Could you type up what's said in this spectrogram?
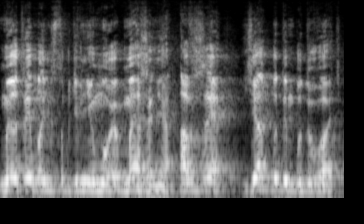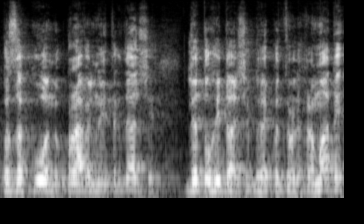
Ми отримали містобудівні умови обмеження, а вже як будемо будувати по закону, правильно і так далі, для того і далі буде контроль громади,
